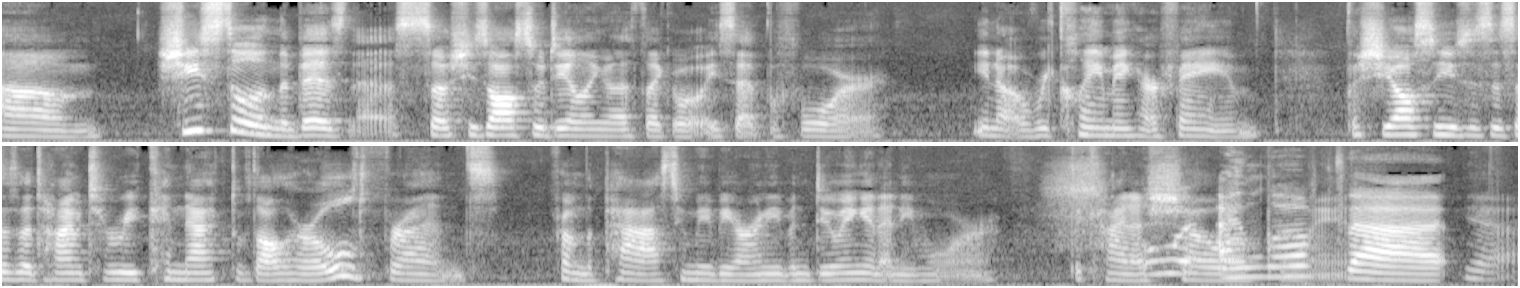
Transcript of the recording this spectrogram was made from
um, she's still in the business, so she's also dealing with like what we said before, you know, reclaiming her fame. But she also uses this as a time to reconnect with all her old friends from the past who maybe aren't even doing it anymore. To kind of show. I love point. that. Yeah.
